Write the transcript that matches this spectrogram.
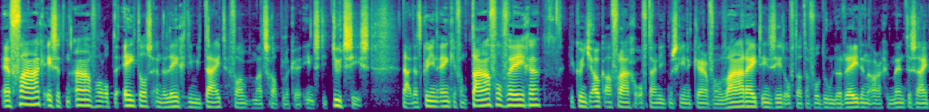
En vaak is het een aanval op de ethos en de legitimiteit van maatschappelijke instituties. Nou, dat kun je in één keer van tafel vegen. Je kunt je ook afvragen of daar niet misschien een kern van waarheid in zit, of dat er voldoende redenen en argumenten zijn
